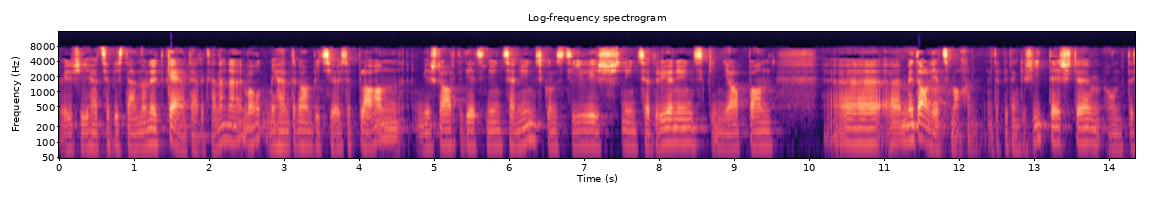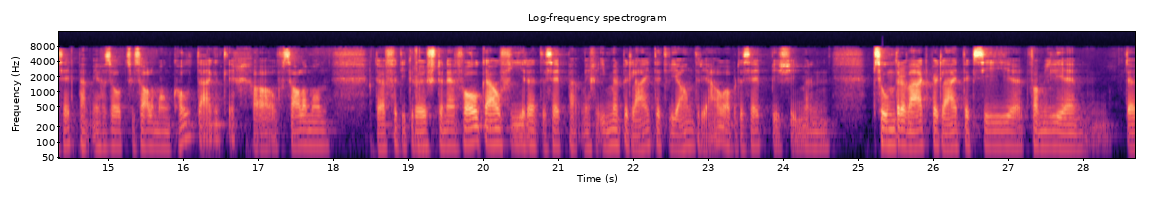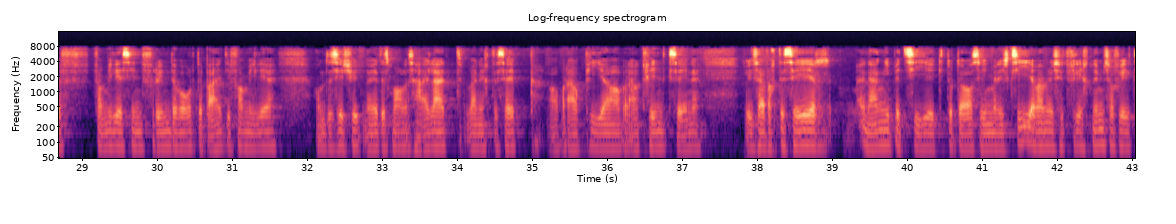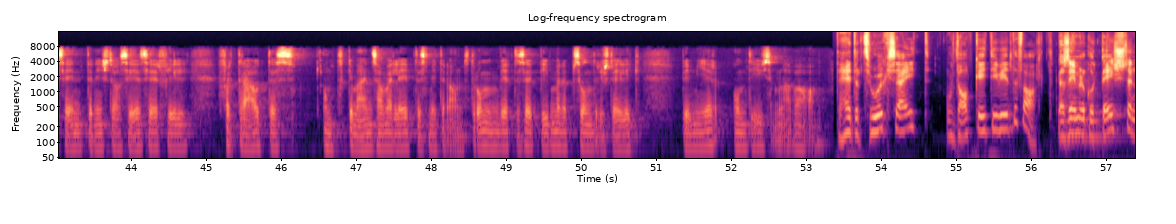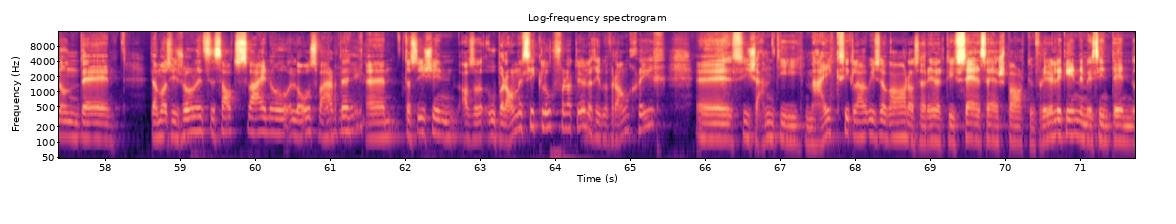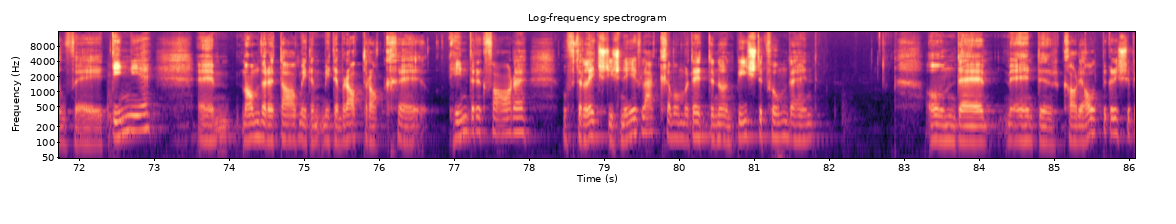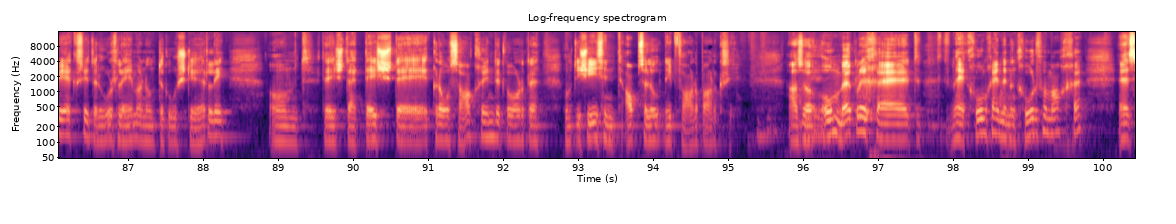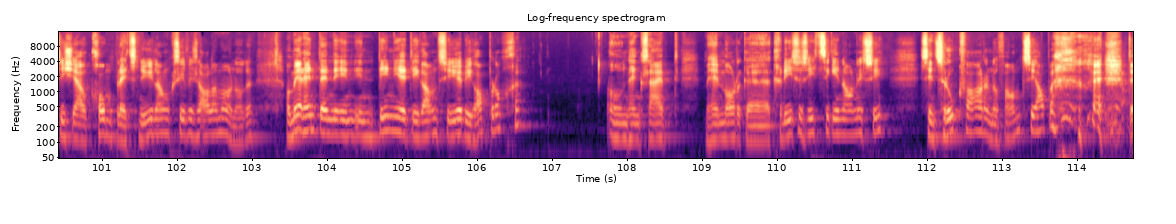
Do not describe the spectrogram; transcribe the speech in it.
weil Ski hat es ja bis dann noch nicht gegeben. Und er hat gesagt, nein, nein, mal, wir haben einen ambitiösen Plan. Wir starten jetzt 1990 und das Ziel ist 1993 in Japan äh, Medaille zu machen. Und ich bin dann testen und der Sepp hat mich so zu Salomon geholt eigentlich. Ich habe auf Salomon dürfen die grössten Erfolge auch feiern. Der Sepp hat mich immer begleitet, wie andere auch, aber der Sepp ist immer ein besonderer Wegbegleiter gewesen. Die Familie, die Familie sind Freunde geworden, beide Familien. Und es ist heute noch jedes Mal ein Highlight, wenn ich den Sepp, aber auch Pia, aber auch Kind sehe, weil es einfach eine sehr eine enge Beziehung durch das immer gewesen. Wenn wir uns heute vielleicht nicht mehr so viel sehen, dann ist da sehr, sehr viel Vertrautes und gemeinsam Erlebtes miteinander. Darum wird das immer eine besondere Stellung bei mir und in unserem Leben haben. Dann hat er zugesagt und ab geht die wilde Fahrt. Da sind wir gut testen und äh, da muss ich schon jetzt den Satz 2 noch loswerden. Ähm, das ist in, also über Annecy gelaufen natürlich, über Frankreich. Äh, es war Ende Mai, glaube ich sogar, also relativ sehr, sehr spät im Frühling. Wir sind dann auf äh, Digne, ähm, am anderen Tag mit dem, mit dem Radtrack äh, hintergefahren, auf der letzten Schneeflecken, wo wir dort noch eine Piste gefunden haben. Und äh, wir haben der Kari Alpegrisch dabei, der Urs Lehmann und der Gusti Erli. Und da ist der Test äh, gross angekündigt worden und die Ski sind absolut nicht fahrbar gewesen. Also unmöglich, äh, man konnte kaum eine Kurve machen. Es war ja auch komplett Neuland für Salomon, oder? Und wir haben dann in, in Dinje die ganze Übung abgebrochen und haben gesagt, wir haben morgen eine Krisensitzung in Annecy sind zurückgefahren auf Anzi dann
